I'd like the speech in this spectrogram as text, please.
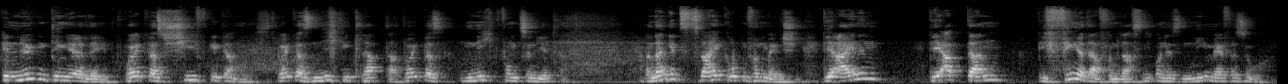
genügend Dinge erlebt, wo etwas schief gegangen ist, wo etwas nicht geklappt hat, wo etwas nicht funktioniert hat. Und dann gibt es zwei Gruppen von Menschen. Die einen, die ab dann die Finger davon lassen und es nie mehr versuchen.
